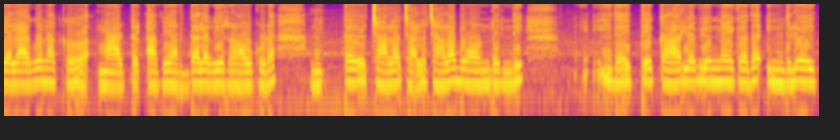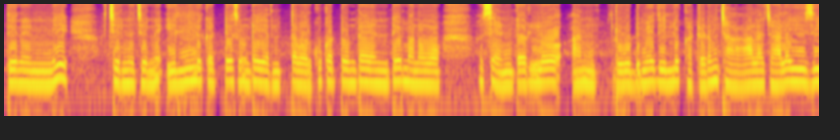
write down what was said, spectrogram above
ఎలాగో నాకు మాటలు అవి అర్థాలు అవి రావు కూడా. అంత చాలా చాలా చాలా బాగుంటుంది. ఇదైతే కార్లు అవి ఉన్నాయి కదా. ఇందులో అయితేనండి చిన్న చిన్న ఇల్లు కట్టేసి ఉంటాయి. ఎంతవరకు కట్టుంటాయంటే మనం సెంటర్లో అన్ రోడ్డు మీద ఇల్లు కట్టడం చాలా చాలా ఈజీ.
